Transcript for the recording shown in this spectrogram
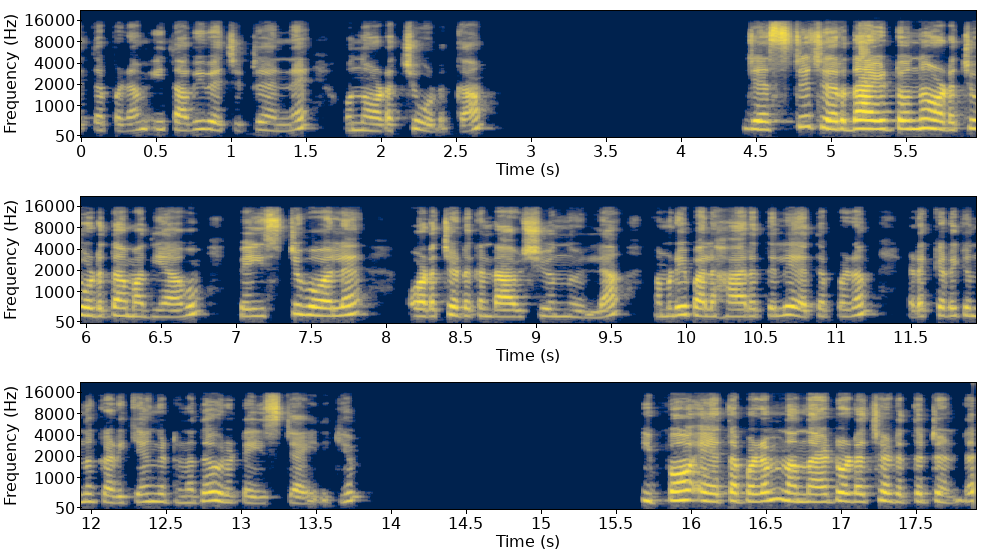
ഏത്തപ്പഴം ഈ തവി വെച്ചിട്ട് തന്നെ ഒന്ന് ഉടച്ചു കൊടുക്കാം. ജസ്റ്റ് ചെറുതായിട്ടൊന്ന് ഉടച്ചു കൊടുത്താൽ മതിയാവും. പേസ്റ്റ് പോലെ ഉടച്ചെടുക്കേണ്ട ആവശ്യമൊന്നുമില്ല. നമ്മുടെ ഈ പലഹാരത്തിൽ ഏത്തപ്പഴം ഇടയ്ക്കിടയ്ക്കൊന്ന് കടിക്കാൻ കിട്ടുന്നത് ഒരു ടേസ്റ്റ് ആയിരിക്കും. ഇപ്പോൾ ഏത്തപ്പഴം നന്നായിട്ട് ഉടച്ചെടുത്തിട്ടുണ്ട്.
